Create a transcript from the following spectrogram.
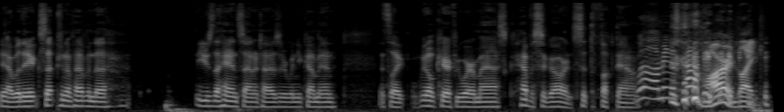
Yeah, with the exception of having to use the hand sanitizer when you come in. It's like we don't care if you wear a mask. Have a cigar and sit the fuck down. Well, I mean, it's kind of hard. Like,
